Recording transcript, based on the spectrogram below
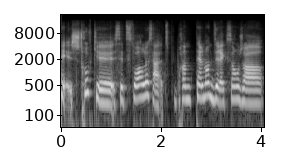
Je trouve que cette histoire-là, ça, tu peux prendre tellement de directions, genre,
